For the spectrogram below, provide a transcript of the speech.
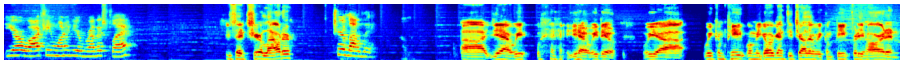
you're watching one of your brothers play? You said cheer louder? Cheer loudly. Uh, yeah, we, yeah, we do. We, uh, we compete when we go against each other. We compete pretty hard, and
